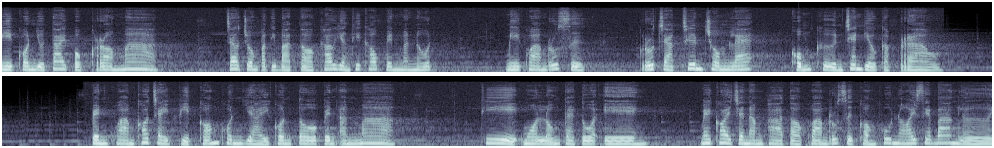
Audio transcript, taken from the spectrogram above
มีคนอยู่ใต้ปกครองมาก เจ้าจงปฏิบัติต่อเขาอย่างที่เขาเป็นมนุษย์ มีความรู้สึก รู้จักชื่นชมและขมขื่นเช่นเดียวกับเรา เป็นความเข้าใจผิดของคนใหญ่คนโตเป็นอันมาก ที่มัวหลงแต่ตัวเอง ไม่ค่อยจะนำพาต่อความรู้สึกของผู้น้อยเสียบ้างเลย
